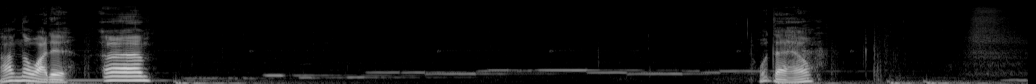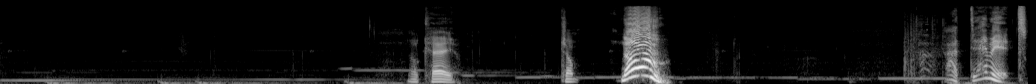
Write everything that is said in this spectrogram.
I have no idea. Um... What the hell? Okay. Jump. No! God damn it!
